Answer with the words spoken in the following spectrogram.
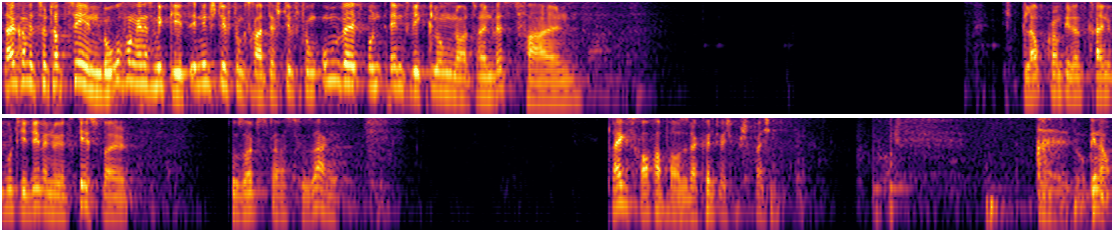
Dann kommen wir zu Top 10. Berufung eines Mitglieds in den Stiftungsrat der Stiftung Umwelt und Entwicklung Nordrhein-Westfalen. Ich glaube, Grumpy, das ist keine gute Idee, wenn du jetzt gehst, weil du solltest da was zu sagen. Gleiches Raucherpause, da könnt ihr euch besprechen. Also, genau.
